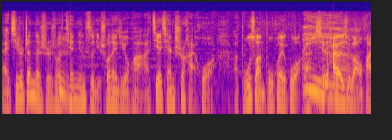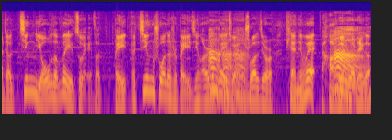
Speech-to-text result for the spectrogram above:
哎，其实真的是说嗯天津自己说那句话啊，借钱吃海货啊，不算不会过。哎其实还有一句老话叫“京油子喂嘴子”，北呃京说的是北京，而这喂嘴子说的就是天津卫啊。所以说这个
